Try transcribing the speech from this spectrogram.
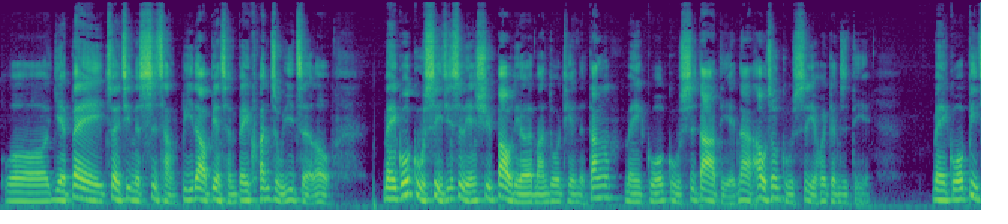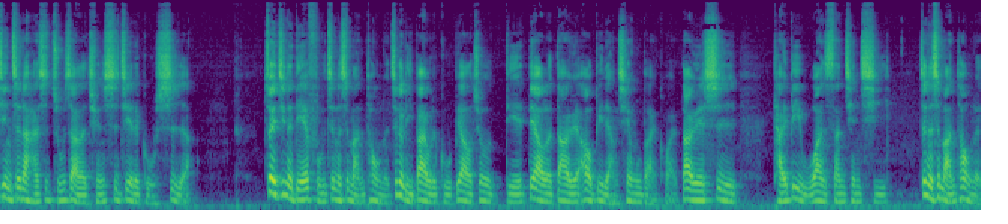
我也被最近的市场逼到变成悲观主义者喽。美国股市已经是连续暴跌了蛮多天的，当美国股市大跌，那澳洲股市也会跟着跌。美国毕竟真的还是主宰了全世界的股市啊。最近的跌幅真的是蛮痛的，这个礼拜我的股票就跌掉了大约澳币两千五百块，大约是台币五万三千七，真的是蛮痛的。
